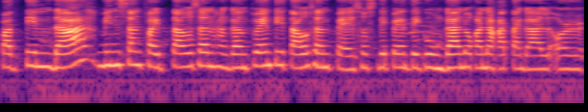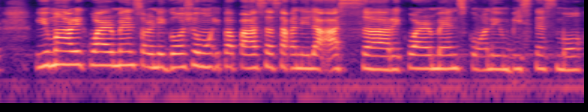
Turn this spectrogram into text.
pagtinda, minsan 5,000 hanggang 20,000 pesos, depende kung gaano ka nakatagal or yung mga requirements or negosyo mong ipapasa sa kanila as uh, requirements, kung ano yung business mo,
